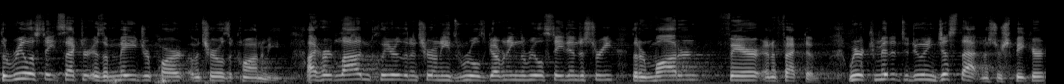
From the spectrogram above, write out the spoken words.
the real estate sector is a major part of Ontario's economy. I heard loud and clear that Ontario needs rules governing the real estate industry that are modern, fair and effective. We are committed to doing just that, Mr. Speaker,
